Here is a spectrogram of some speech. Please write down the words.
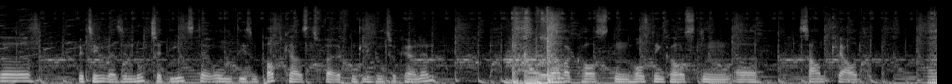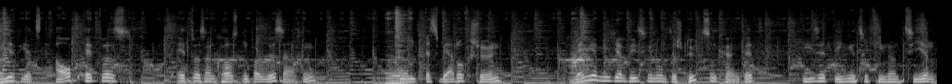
äh, beziehungsweise nutze Dienste, um diesen Podcast veröffentlichen zu können. Serverkosten, Hostingkosten, äh, Soundcloud wird jetzt auch etwas, etwas an Kosten verursachen. Und es wäre doch schön, wenn ihr mich ein bisschen unterstützen könntet, diese Dinge zu finanzieren.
